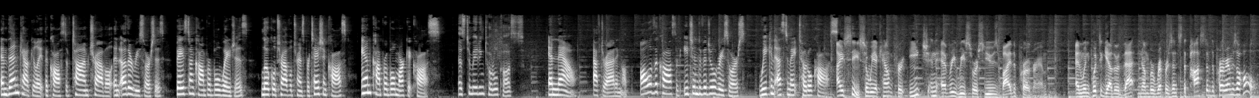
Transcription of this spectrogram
and then calculate the cost of time, travel, and other resources based on comparable wages, local travel transportation costs, and comparable market costs. Estimating total costs. And now, after adding up all of the costs of each individual resource, we can estimate total costs. I see. So we account for each and every resource used by the program, and when put together, that number represents the cost of the program as a whole.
